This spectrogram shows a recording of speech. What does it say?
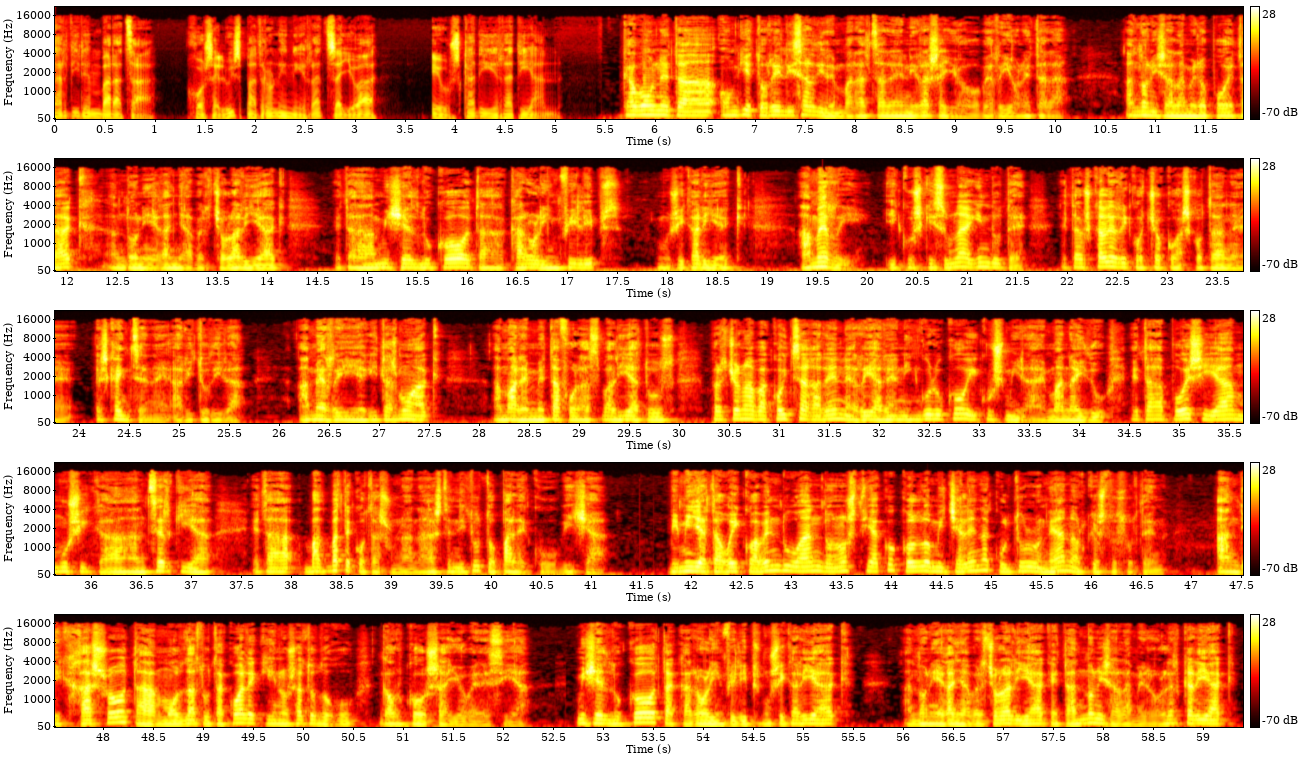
Lizardiren baratza, Jose Luis Padronen irratzaioa, Euskadi irratian. Gabon eta ongietorri Lizardiren baratzaren irratzaio berri honetara. Andoni Salamero poetak, Andoni Egaña bertsolariak, eta Michel Duko eta Caroline Phillips musikariek, amerri ikuskizuna egin dute eta Euskal Herriko txoko askotan eh, eskaintzen eh, aritu dira. Amerri egitasmoak, amaren metaforaz baliatuz, pertsona bakoitzagaren herriaren inguruko ikusmira eman nahi du, eta poesia, musika, antzerkia eta bat batekotasuna nahazten ditu topaleku gisa. 2008ko abenduan Donostiako Koldo Michelena kulturunean aurkeztu zuten. Handik jaso eta moldatutakoarekin osatu dugu gaurko saio berezia. Michel Duko eta Caroline Phillips musikariak, Andoni Egaña bertsolariak eta Andoni Salamero lerkariak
